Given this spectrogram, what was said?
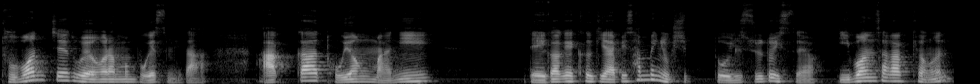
두 번째 도형을 한번 보겠습니다. 아까 도형만이 내각의 크기 합이 360도일 수도 있어요. 이번 사각형은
